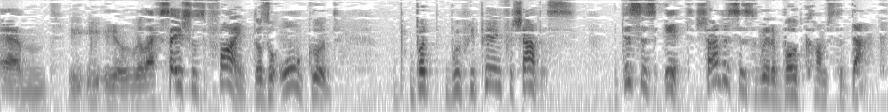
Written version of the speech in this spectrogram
um, relaxations, fine, those are all good. But we're preparing for Shabbos. This is it. Shabbos is where the boat comes to dock.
